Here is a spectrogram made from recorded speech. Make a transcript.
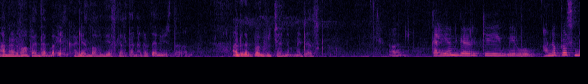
అన్నాడు మా పెద్ద అబ్బాయి. కళ్యాణ్ బాబు తీసుకెళ్తాను అక్కడ చదివిస్తానని. అందుకని పంపించాను మెడ్రాస్కి. కళ్యాణ్ గారికి మీరు అన్నప్రసన్న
